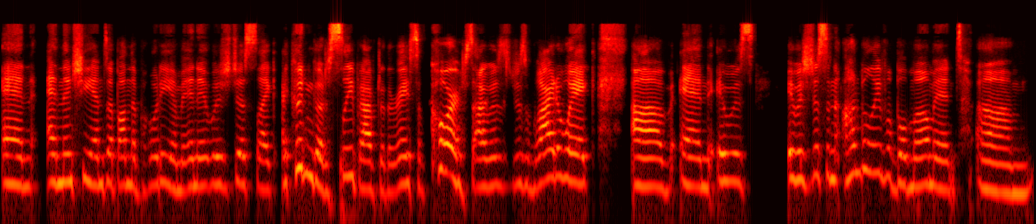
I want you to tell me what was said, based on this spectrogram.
And and then she ends up on the podium. And it was just like I couldn't go to sleep after the race. Of course. I was just wide awake. Um, and it was it was just an unbelievable moment um,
